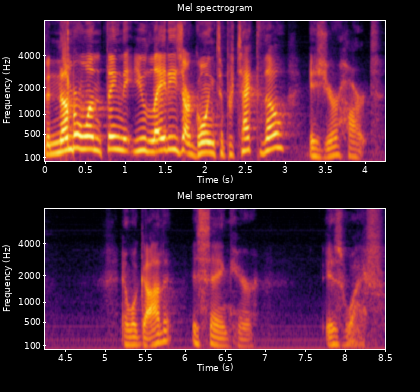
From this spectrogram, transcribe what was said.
The number one thing that you ladies are going to protect, though, is your heart. And what God is saying here is, wife,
